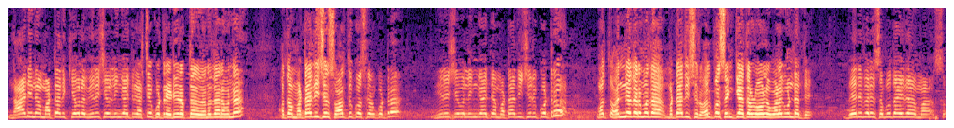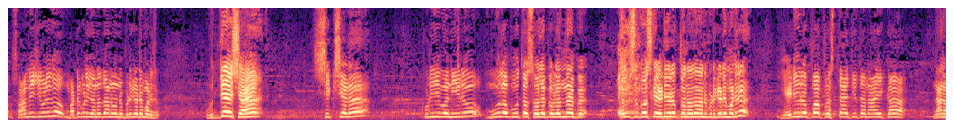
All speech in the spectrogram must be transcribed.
ನಾಡಿನ ಮಠದ ಕೇವಲ ವೀರಶೈವ ಲಿಂಗಾಯತರಿಗೆ ಅಷ್ಟೇ ಕೊಟ್ಟರೆ ಯಡಿಯೂರಪ್ಪನವರ ಅನುದಾನವನ್ನ, ಅಥವಾ ಮಠಾಧೀಶರು ಸ್ವಾರ್ಥಕ್ಕೋಸ್ಕರ ಕೊಟ್ಟರೆ ವೀರಶೈವ ಲಿಂಗಾಯತ ಮಠಾಧೀಶರಿಗೆ ಕೊಟ್ಟರು ಮತ್ತು ಅನ್ಯ ಧರ್ಮದ ಮಠಾಧೀಶರು ಅಲ್ಪಸಂಖ್ಯಾತರು ಒಳ- ಒಳಗೊಂಡಂತೆ. ಬೇರೆ ಬೇರೆ ಸಮುದಾಯದ ಸ್ವಾಮೀಜಿಗಳಿಗೂ ಮಠಗಳಿಗೆ ಅನುದಾನವನ್ನು ಬಿಡುಗಡೆ ಮಾಡಿದರು. ಉದ್ದೇಶ, ಶಿಕ್ಷಣ, ಕುಡಿಯುವ ನೀರು, ಮೂಲಭೂತ ಸೌಲಭ್ಯಗಳನ್ನ ಕೆಲಸಕ್ಕೋಸ್ಕರ ಯಡಿಯೂರಪ್ಪ ಅನುದಾನ ಬಿಡುಗಡೆ ಮಾಡಿದ್ರು. ಯಡಿಯೂರಪ್ಪ ಪ್ರಸ್ತಾಪಿತ ನಾಯಕ, ನಾನು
